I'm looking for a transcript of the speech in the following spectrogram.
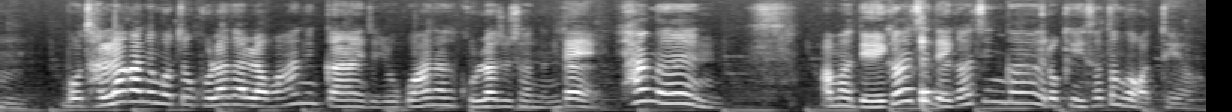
음. 뭐잘 나가는 것 좀 골라달라고 하니까 이제 요거 하나 골라주셨는데 향은 아마 네 가지 네 가지인가 이렇게 있었던 것 같아요.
